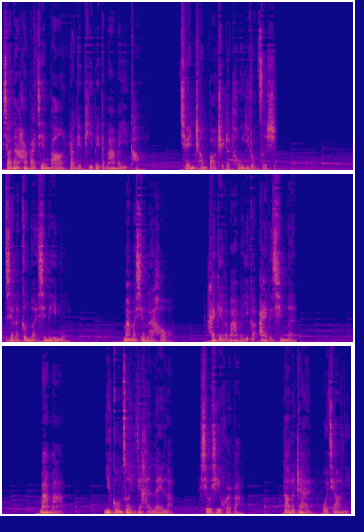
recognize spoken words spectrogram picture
小男孩把肩膀让给疲惫的妈妈依靠，全程保持着同一种姿势。现了更暖心的一幕，妈妈醒来后。还给了妈妈一个爱的亲吻。妈妈，你工作已经很累了，休息一会儿吧。到了站，我叫你。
